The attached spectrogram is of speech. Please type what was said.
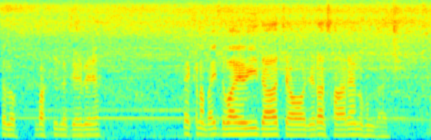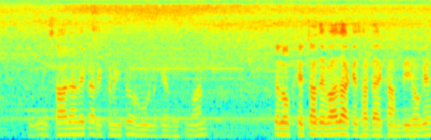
ਚਲੋ, ਬਾਕੀ ਲੱਗੇ ਹੋਏ ਆ। ਇੱਕ ਨਾ ਬਾਈ, ਦਵਾਈ ਦਾ ਚਾਅ ਜਿਹੜਾ ਸਾਰਿਆਂ ਨੂੰ ਹੁੰਦਾ ਹੈ ਠੀਕ ਨਹੀਂ, ਸਾਰਿਆਂ ਦੇ ਘਰ ਇੱਕ ਨਹੀਂ ਧੋ ਹੋਣ ਲੱਗਿਆ ਸਮਾਨ। ਚਲੋ, ਖੇਤਾਂ 'ਤੇ ਬਾਅਦ ਆ ਕੇ ਸਾਡਾ ਇਹ ਕੰਮ ਵੀ ਹੋ ਗਿਆ।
